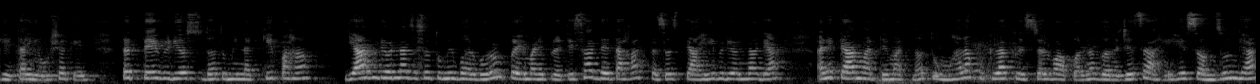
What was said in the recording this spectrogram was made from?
घेता येऊ शकेल. तर ते व्हिडिओ सुद्धा तुम्ही नक्की पहा. या व्हिडिओंना जसं तुम्ही भरभरून प्रेम आणि प्रतिसाद देत आहात तसंच त्याही व्हिडिओंना द्या. आणि त्या माध्यमातून तुम्हाला कुठला क्रिस्टल वापरणं गरजेचं आहे हे समजून घ्या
